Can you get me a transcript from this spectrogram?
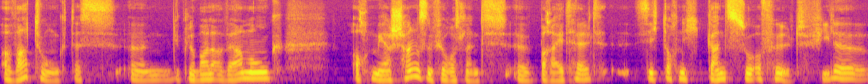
Erwartung, dass äh, die globale Erwärmung auch mehr Chancen für Russland äh, bereithält, sich doch nicht ganz so erfüllt. Viele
